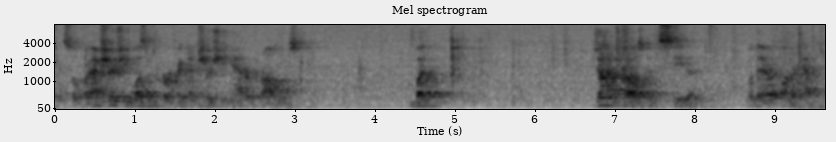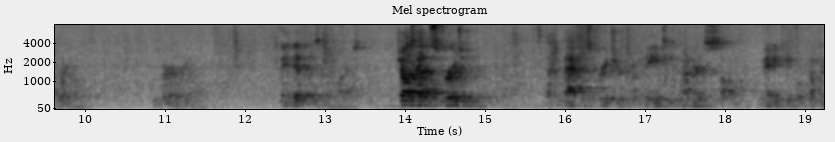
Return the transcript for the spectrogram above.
and so forth. I'm sure she wasn't perfect. I'm sure she had her problems. But John Charles could see that what their mother had was real. It was very real. It made a difference in their lives. Charles Haddon Spurgeon, a Baptist preacher from the 1800s, saw many people come to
